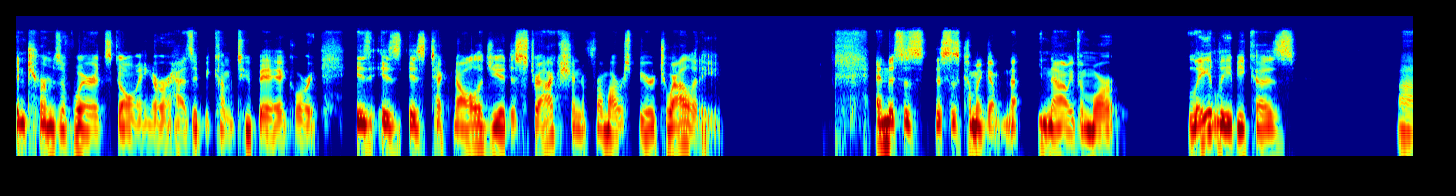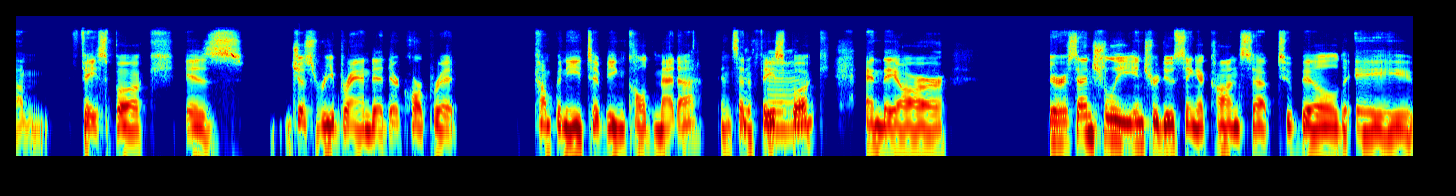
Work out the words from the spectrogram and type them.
in terms of where it's going or has it become too big or is is is technology a distraction from our spirituality and this is this is coming up now even more lately because um, facebook is just rebranded their corporate company to being called meta instead of mm-hmm. facebook and they are they're essentially introducing a concept to build a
